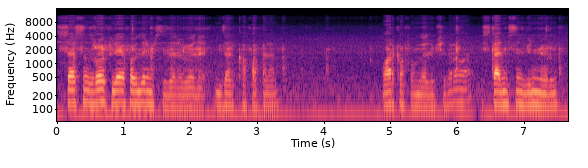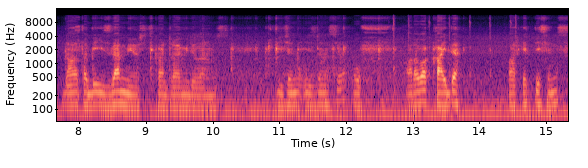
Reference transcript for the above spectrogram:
İsterseniz roleplay yapabilirim sizlere böyle güzel kafa falan. Var kafamda öyle bir şeyler ama ister misiniz bilmiyorum. Daha tabi izlenmiyor Sticker Drive videolarımız. İyice izlense of araba kaydı. Fark ettiyseniz.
